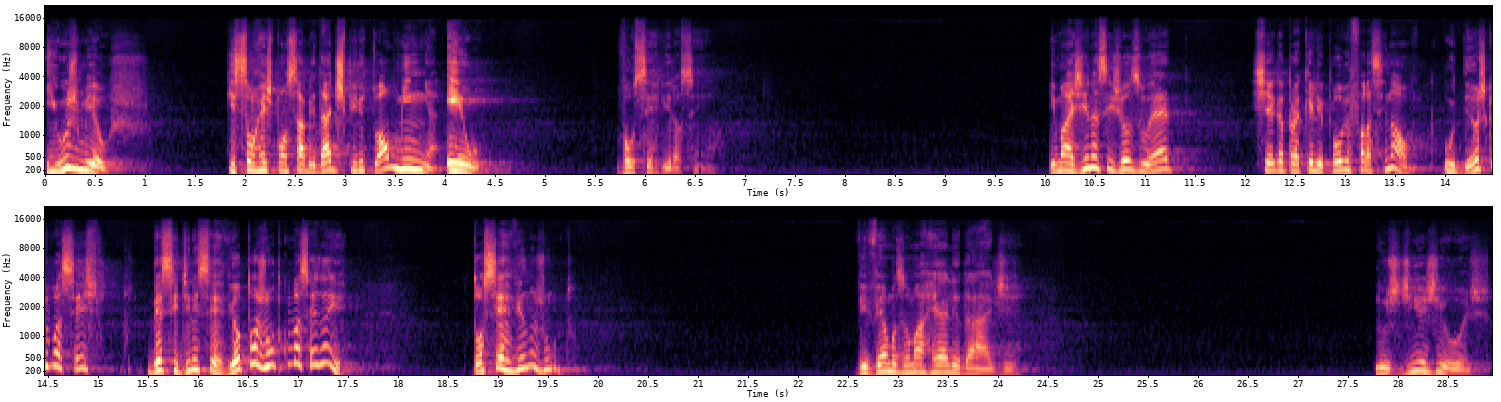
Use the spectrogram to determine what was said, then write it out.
e os meus, que são responsabilidade espiritual minha, eu vou servir ao Senhor. Imagina se Josué chega para aquele povo e fala assim: não, o Deus que vocês decidirem servir, eu estou junto com vocês aí. Estou servindo junto. Vivemos uma realidade nos dias de hoje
